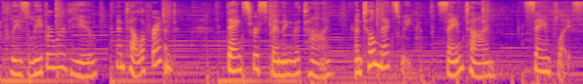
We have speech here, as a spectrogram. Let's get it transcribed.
please leave a review and tell a friend. Thanks for spending the time. Until next week, same time, same place.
